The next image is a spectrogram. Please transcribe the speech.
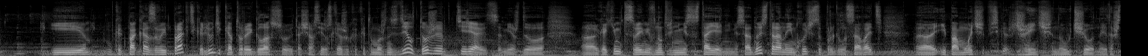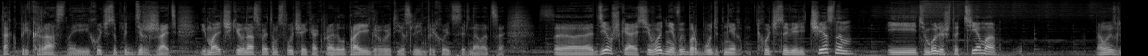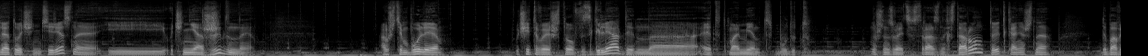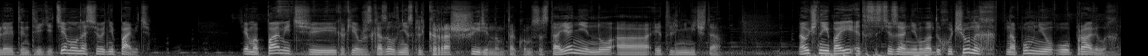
и, как показывает практика, люди, которые голосуют, а сейчас я расскажу, как это можно сделать, тоже теряются между э, какими-то своими внутренними состояниями. С одной стороны, им хочется проголосовать э, и помочь женщина ученая. Это ж так прекрасно, и хочется поддержать. И мальчики у нас в этом случае, как правило, проигрывают, если им приходится соревноваться с э, девушкой. А сегодня выбор будет, мне хочется верить, честным. И тем более, что тема на мой взгляд, очень интересная и очень неожиданная. А уж тем более, учитывая, что взгляды на этот момент будут, ну, что называется, с разных сторон, то это, конечно, добавляет интриги. Тема у нас сегодня память. Тема память, и, как я уже сказал, в несколько расширенном таком состоянии, но а это ли не мечта? Научные бои — это состязание молодых ученых. Напомню о правилах.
